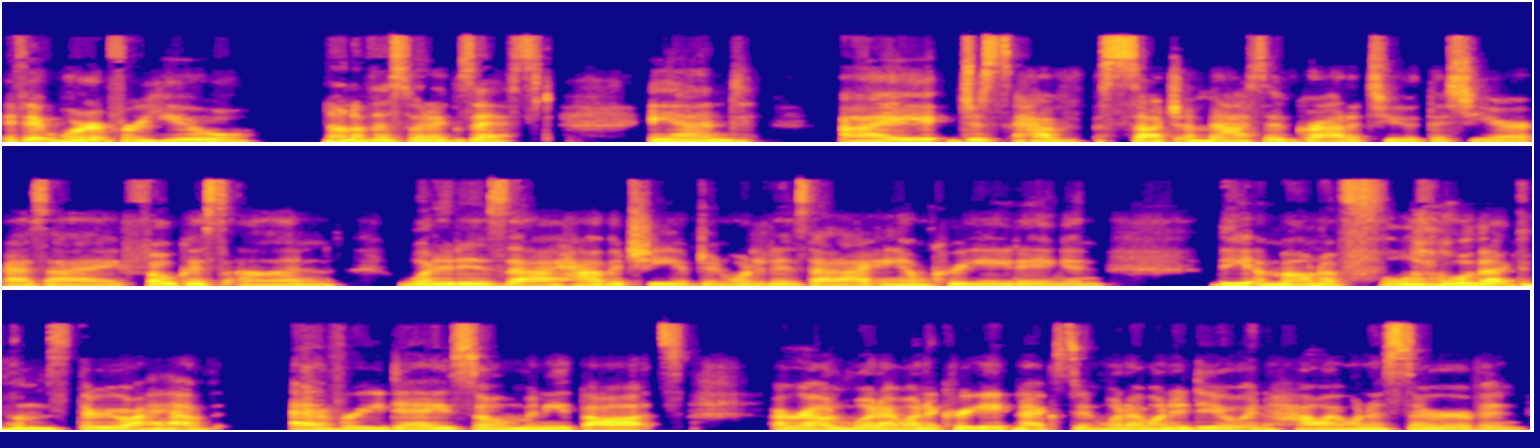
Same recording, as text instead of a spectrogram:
If it weren't for you, none of this would exist. And I just have such a massive gratitude this year as I focus on what it is that I have achieved and what it is that I am creating and the amount of flow that comes through. I have every day so many thoughts around what I want to create next and what I want to do and how I want to serve and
